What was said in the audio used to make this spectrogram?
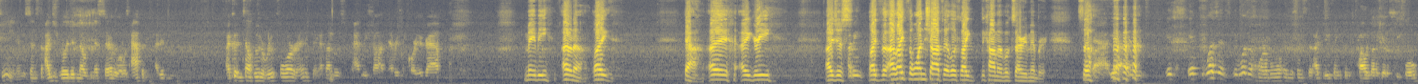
scene in the sense that I just really didn't know necessarily what was happening. I didn't. I couldn't tell who to root for or anything. I thought it was badly shot and everything choreographed. Maybe I don't know. Like, yeah, I I agree. I just I mean, like the I like the one shot that looked like the comic books I remember. So yeah, yeah. I mean, it's it wasn't it wasn't horrible in the sense that I do think that it's probably going to get a sequel,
